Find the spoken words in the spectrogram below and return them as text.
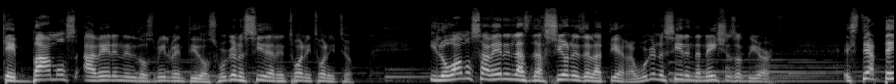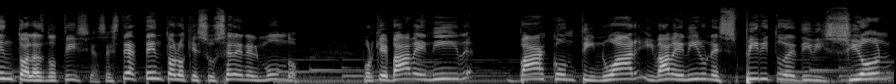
que vamos a ver en el 2022. We're going to see that in 2022. Y lo vamos a ver en las naciones de la tierra. We're going to see it in the nations of the earth. Esté atento a las noticias, esté atento a lo que sucede en el mundo, porque va a venir, va a continuar y va a venir un espíritu de división,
